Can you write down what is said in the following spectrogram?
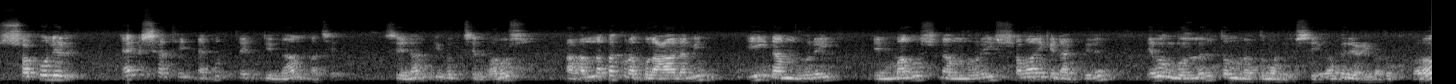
সকলের একসাথে একত্রে একটি নাম আছে। সেই নামটি হচ্ছে মানুষ। আর আল্লাহ পাক রব্বুল আলামিন এই নাম ধরেই, এই মানুষ নাম ধরেই সবাইকে ডাক দিলেন এবং বললেন, তোমরা তোমাদের সেই রবের ইবাদত করো,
